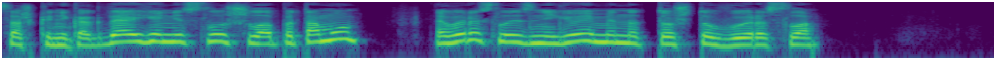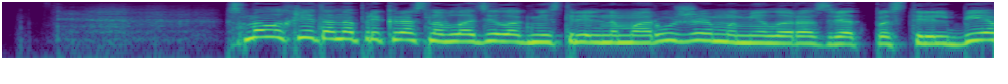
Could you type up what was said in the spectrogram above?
Сашка никогда ее не слушала, а потому выросло из нее именно то, что выросло. С малых лет она прекрасно владела огнестрельным оружием, имела разряд по стрельбе,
